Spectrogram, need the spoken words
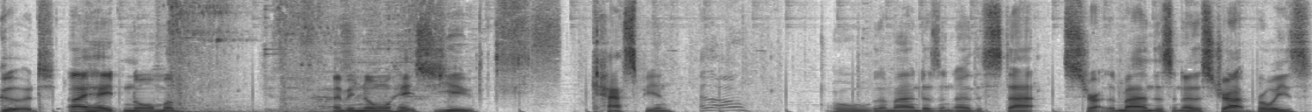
Good. I hate normal. Maybe normal hates you. Caspian. Oh, the man doesn't know the stat. Strat. The man doesn't know the strat, boys.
